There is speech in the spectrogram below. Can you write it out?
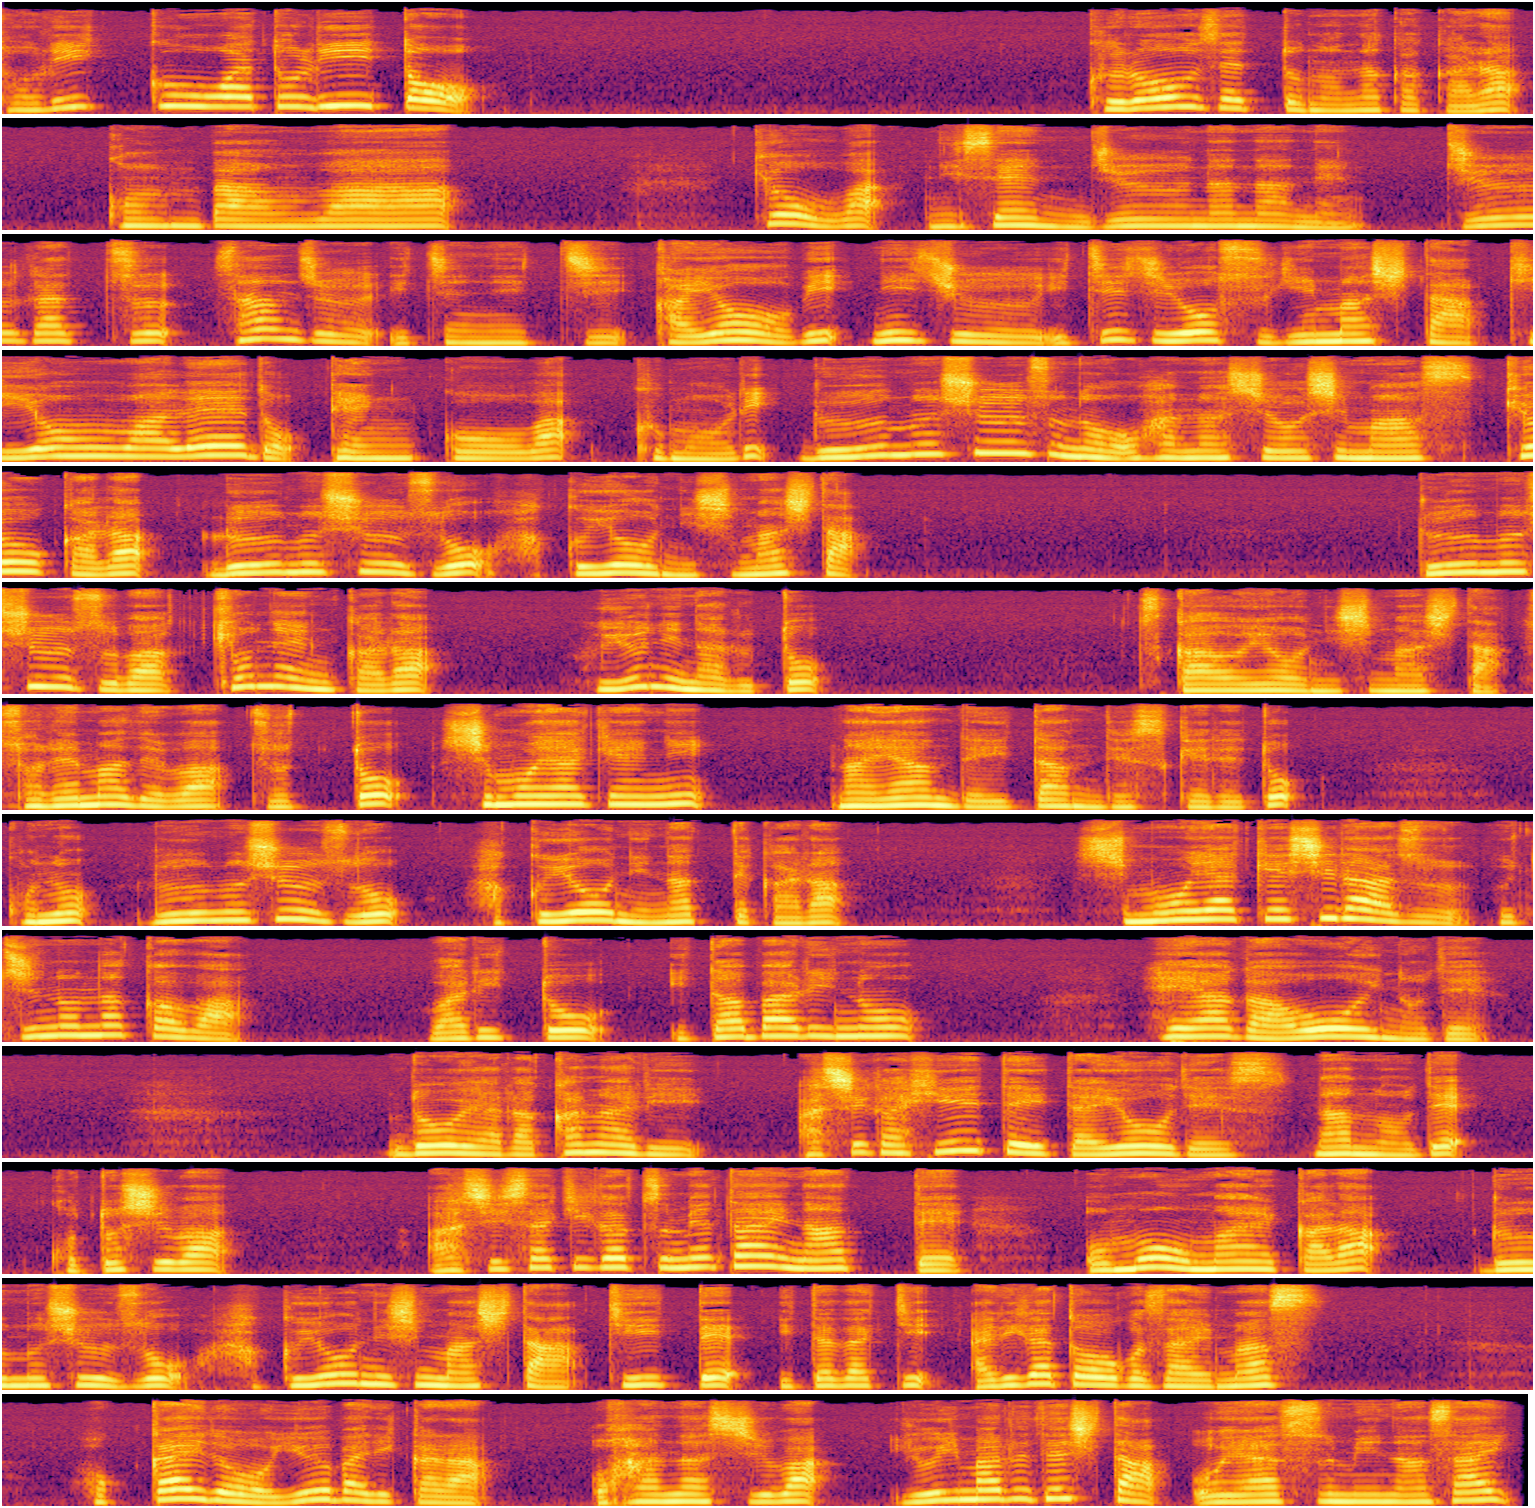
トリックオアトリート。クローゼットの中からこんばんは。今日は2017年10月31日火曜日21時を過ぎました。気温は0度天候は曇りルームシューズのお話をします。今日からルームシューズを履くようにしました。ルームシューズは去年から冬になると使うようにしました。それまではずっと霜焼けに悩んでいたんですけれど、このルームシューズを履くようになってから、霜焼け知らず、うちの中は割と板張りの部屋が多いので、どうやらかなり足が冷えていたようです。なので、今年は足先が冷たいなって思う前からルームシューズを履くようにしました。聞いていただきありがとうございます。北海道夕張からお話はゆいまるでした。おやすみなさい。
